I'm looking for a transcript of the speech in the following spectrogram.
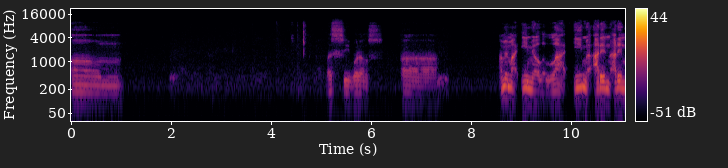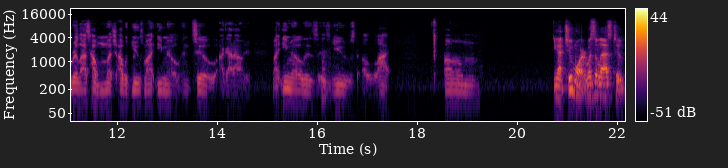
um, let's see what else. Uh, I'm in my email a lot. Email. I didn't. I didn't realize how much I would use my email until I got out here. My email is is used a lot. Um, You got two more. What's the last two?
